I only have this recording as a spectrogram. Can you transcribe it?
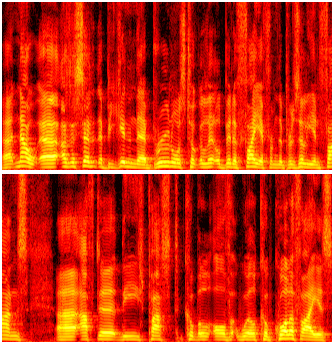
Uh, now, uh, as I said at the beginning there, Bruno's took a little bit of fire from the Brazilian fans uh, after these past couple of World Cup qualifiers.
